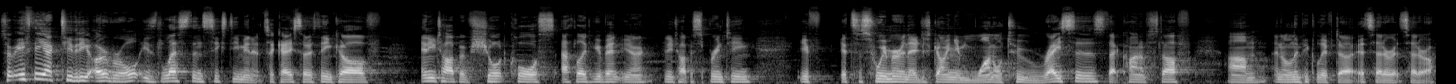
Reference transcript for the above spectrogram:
So if the activity overall is less than 60 minutes, okay, so think of any type of short course athletic event, you know, any type of sprinting, if it's a swimmer and they're just going in one or two races, that kind of stuff, um, an Olympic lifter, etc., etc.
